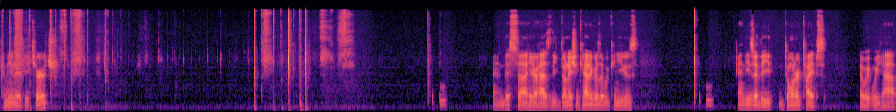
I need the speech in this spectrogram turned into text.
Community Church. And this uh, here has the donation categories that we can use. And these are the donor types that we, we have.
